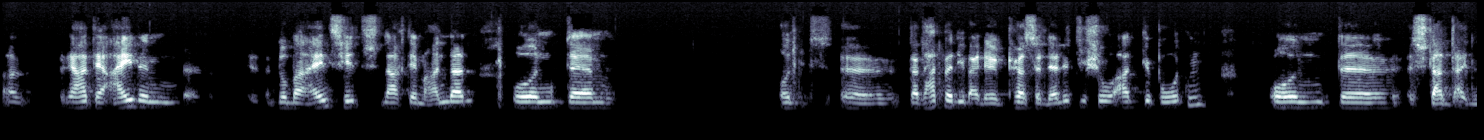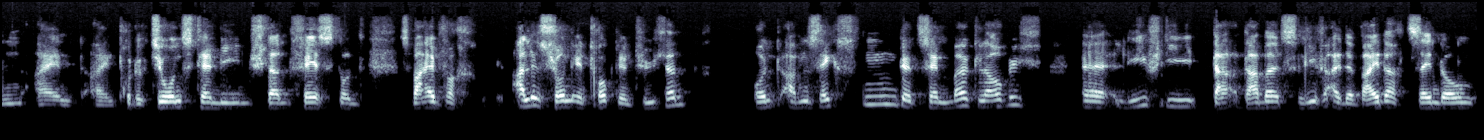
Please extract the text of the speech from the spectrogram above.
äh, der hat der einen Nummer eins Hit nach dem anderen und ähm, und äh, dann hat man ihm eine Personality Show angeboten und äh, es stand ein, ein, ein Produktionstermin, stand fest und es war einfach alles schon in trockenen Tüchern. Und am 6. Dezember, glaube ich, äh, lief die, da, damals lief eine Weihnachtssendung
